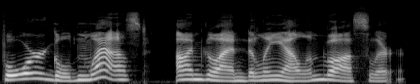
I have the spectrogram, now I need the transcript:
For Golden West, I'm Glendalee Allen Vossler.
